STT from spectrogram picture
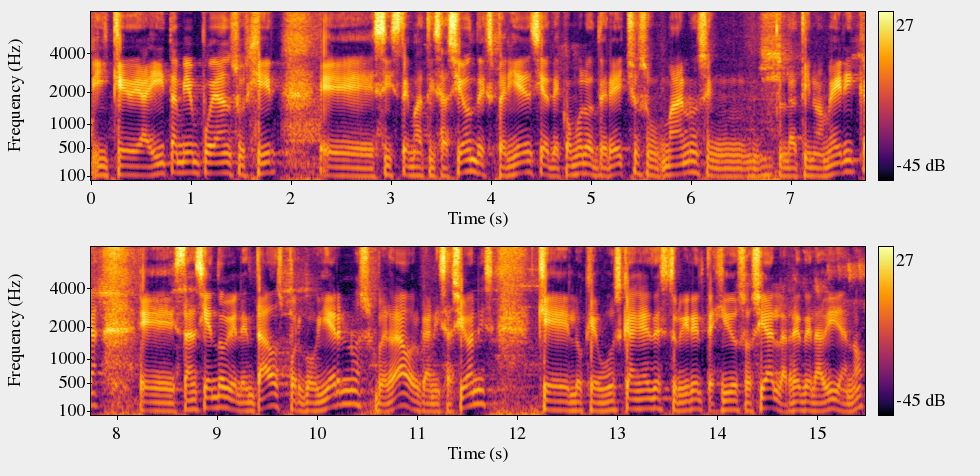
Y que de ahí también puedan surgir sistematización de experiencias de cómo los derechos humanos en Latinoamérica están siendo violentados por gobiernos, ¿verdad? Organizaciones que lo que buscan es destruir el tejido social, la red de la vida, ¿no?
